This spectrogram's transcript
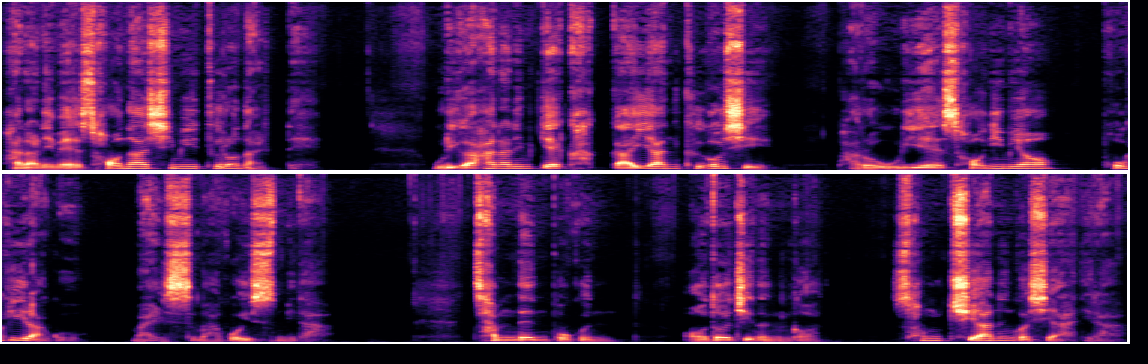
하나님의 선하심이 드러날 때 우리가 하나님께 가까이 한 그것이 바로 우리의 선이며 복이라고 말씀하고 있습니다. 참된 복은 얻어지는 것, 성취하는 것이 아니라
